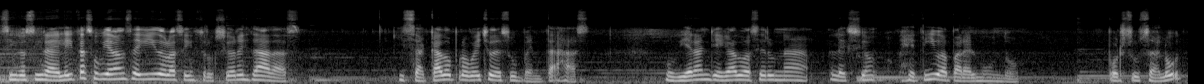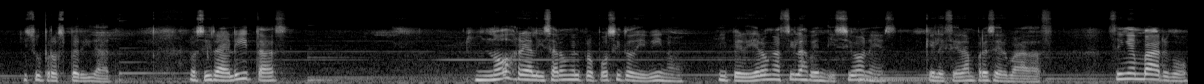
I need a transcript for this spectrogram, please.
Si los israelitas hubieran seguido las instrucciones dadas y sacado provecho de sus ventajas, hubieran llegado a ser una lección objetiva para el mundo por su salud y su prosperidad. Los israelitas no realizaron el propósito divino y perdieron así las bendiciones que les eran preservadas. Sin embargo,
